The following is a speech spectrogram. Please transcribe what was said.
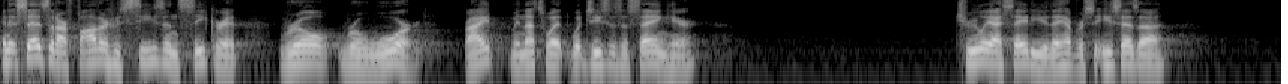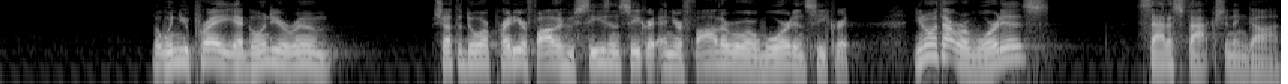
and it says that our Father who sees in secret will reward, right? I mean, that's what, what Jesus is saying here. Truly I say to you, they have received. He says, uh, but when you pray, yeah, go into your room, shut the door, pray to your Father who sees in secret, and your Father will reward in secret. Do you know what that reward is? satisfaction in God.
